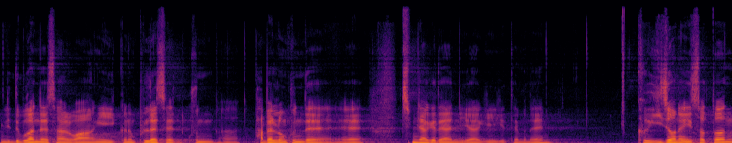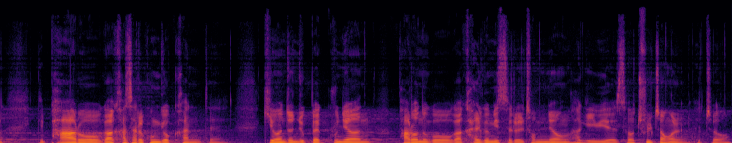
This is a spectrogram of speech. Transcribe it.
느부갓네살 왕이 이끄는 블레셋 군 어, 바벨론 군대의 침략에 대한 이야기이기 때문에 그 이전에 있었던 바로가 가사를 공격한 때 기원전 609년 바로누고가 갈그미스를 점령하기 위해서 출정을 했죠.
